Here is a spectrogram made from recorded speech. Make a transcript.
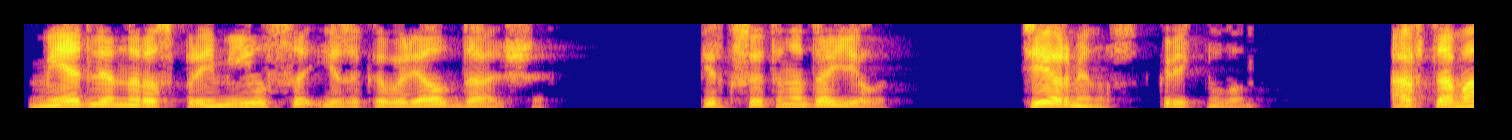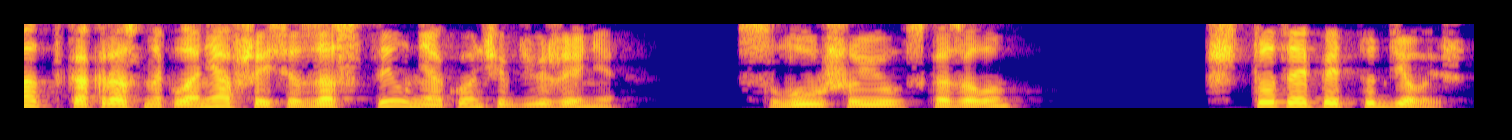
медленно распрямился и заковылял дальше. Пирксу это надоело. «Терминус!» — крикнул он. Автомат, как раз наклонявшийся, застыл, не окончив движение. «Слушаю», — сказал он. «Что ты опять тут делаешь?»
